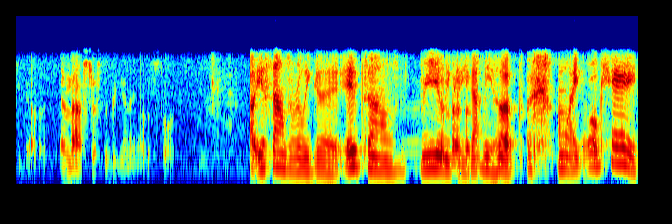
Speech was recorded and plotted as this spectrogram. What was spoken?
together. And that's just the beginning of the story. Oh, it sounds really good. It sounds really good. You got me hooked. I'm like, okay.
